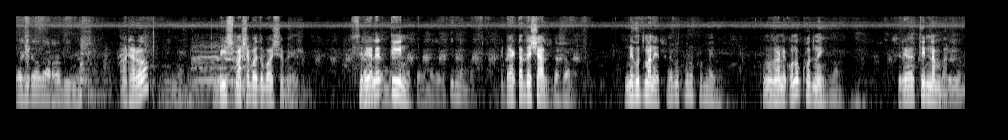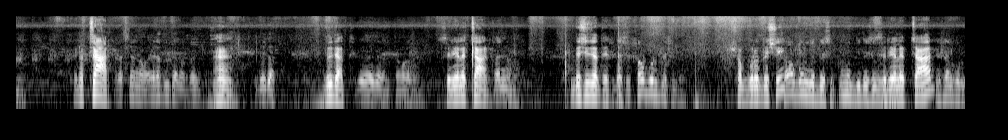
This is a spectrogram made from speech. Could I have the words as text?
বয়স এটা হবে আঠারো বিশ মাস। আঠারো? বিশ বিশ মাসে হয়তো বয়স হবে। সিরিয়ালের তিন এটা তিন নম্বর এটা একটা দেশাল? দেশাল। নিখুঁত মানের? নিখুঁত কোনো খুন নেই। কোনো ধরনের কোনো খুদ নেই? সিরিয়ালের তিন নাম্বার। এটা চার। এটা দুইটা দাঁত হ্যাঁ। দুই দাঁত। দুই দাঁত। সিরিয়ালের চার। দেশি জাতের? দেশি সব গরু দেশি ভাই। সবগুলো দেশি? সব গরু দেশি কোনো বিদেশি সিরিয়ালের চার? স্পেশাল গরু।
